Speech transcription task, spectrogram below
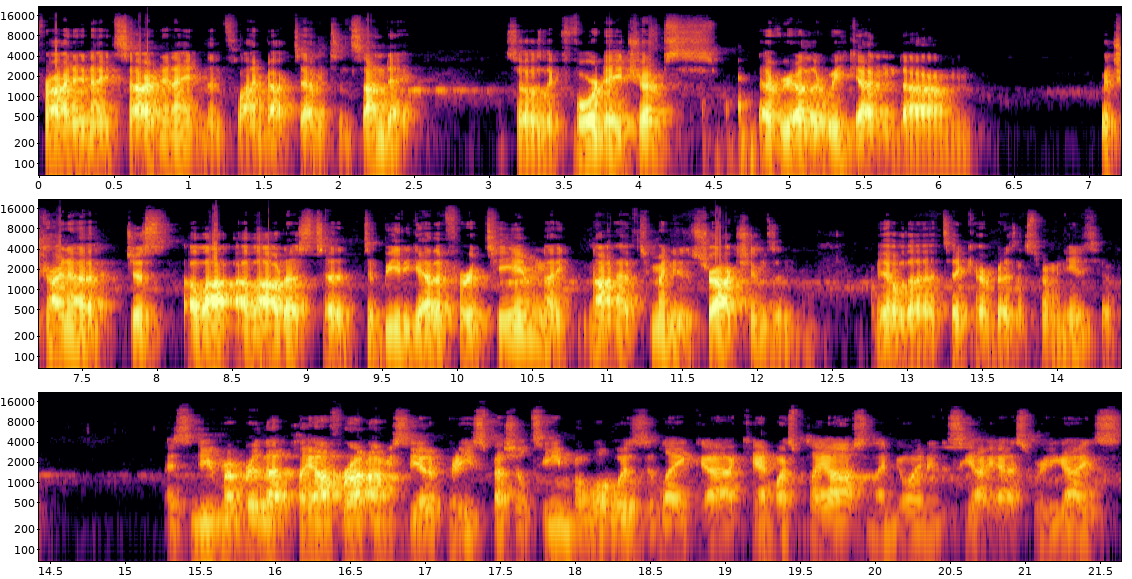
Friday night, Saturday night, and then flying back to Edmonton Sunday. So it was like four day trips every other weekend, um, which kind of just allow, allowed us to, to be together for a team, like not have too many distractions and be able to take care of business when we needed to. Nice. And do you remember that playoff run? Obviously, you had a pretty special team, but what was it like uh, Can West playoffs and then going into CIS? Were you guys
